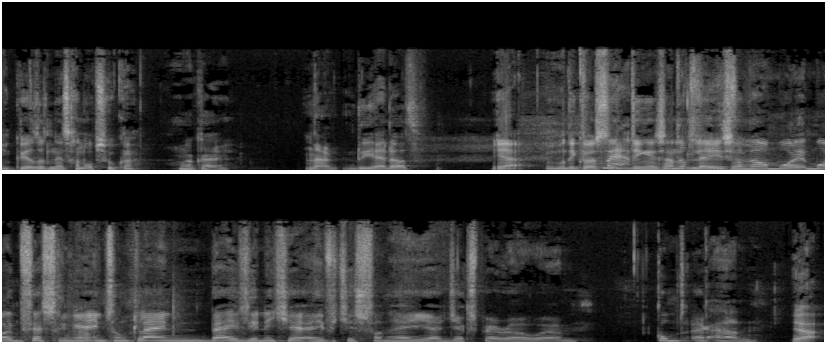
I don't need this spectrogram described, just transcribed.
ik wilde het net gaan opzoeken. Oké. Nou, doe jij dat? Ja, want ik was Maar de ja, dingen aan dat het is lezen. geval wel een mooie, mooie bevestiging. hè? In zo'n klein bijzinnetje eventjes van... Hey, eh, Jack Sparrow eh, komt eraan. Ja,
